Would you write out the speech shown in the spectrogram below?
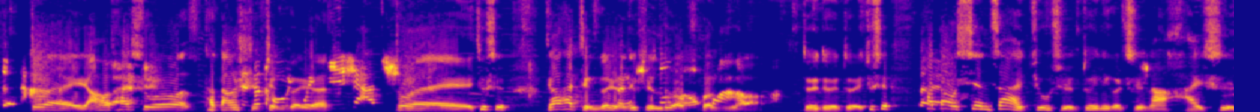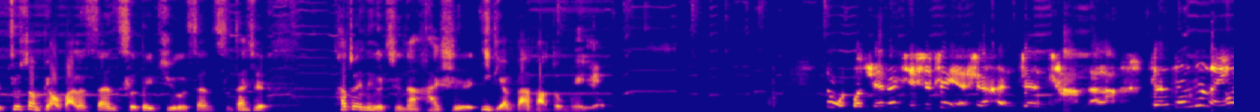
着，对，然后他说他当时整个人。对，就是，然后他整个人就是乐疯了。对对对，就是他到现在就是对那个直男还是，就算表白了三次，被拒了三次，但是他对那个直男还是一点办法都没有。就我我觉得其实这也是很正常的啦。真真正的，因为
